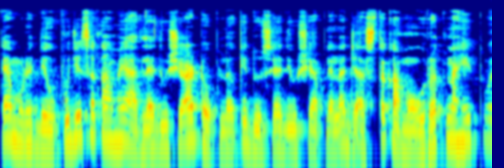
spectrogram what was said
त्यामुळे देवपूजेचं काम हे आदल्या दिवशी आटोपलं की दुसऱ्या दिवशी आपल्याला जास्त कामं उरत नाहीत व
